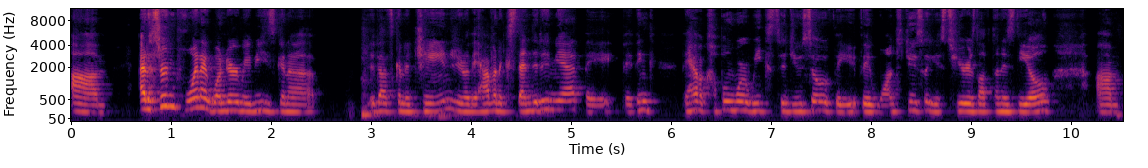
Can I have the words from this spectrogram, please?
Um, at a certain point, I wonder maybe he's gonna that's gonna change. You know, they haven't extended him yet. They they think they have a couple more weeks to do so if they if they want to do so. He has two years left on his deal. Um,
